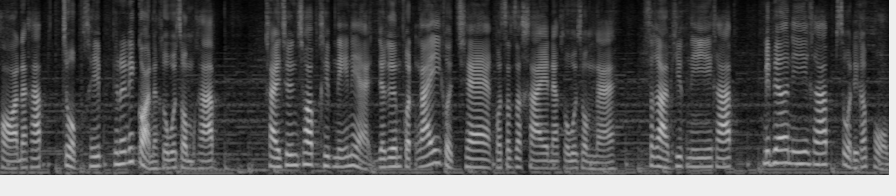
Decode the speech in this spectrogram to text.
ขอนะครับจบคลิปเพียงเท่านี้ก่อนนะคุณผู้ชมครับ ใครชื่นชอบคลิปนี้เนี่ยอย่าลืมกดไลค์กดแชร์กด subscribe นะคุณผู้ชมนะสำหรับคลิปนี้ครับมีเพียงเท่านี้ครับ สวัสดีครับผม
